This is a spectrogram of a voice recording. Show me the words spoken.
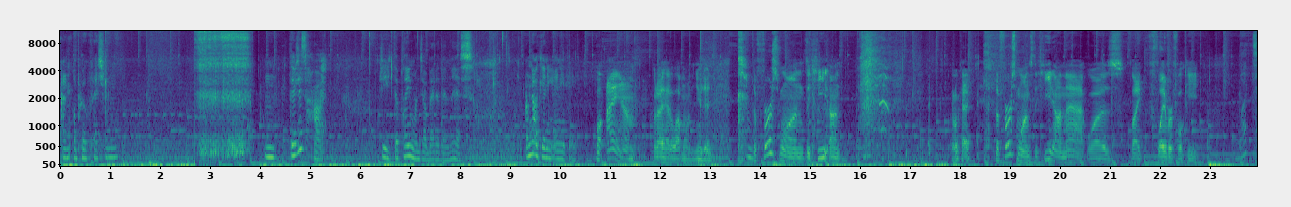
I'm a professional. Mm, they're just hot. Gee, the plain ones are better than this. I'm not getting anything. Well, I am, but I had a lot more than you did. The first one, the heat on. okay. The first ones, the heat on that was like flavorful heat. What?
